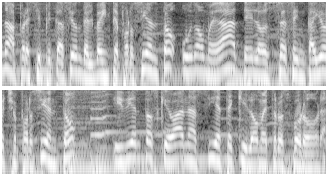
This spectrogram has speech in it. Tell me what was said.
una precipitación del 20%, una humedad de los 68% y vientos que van a 7 kilómetros por hora.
